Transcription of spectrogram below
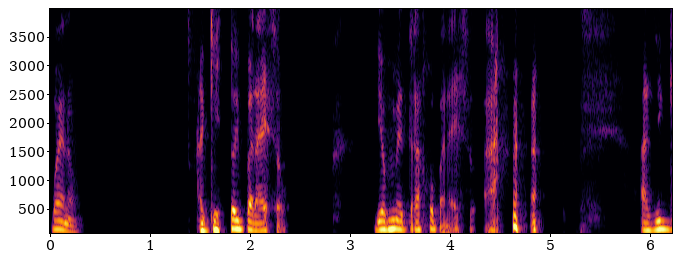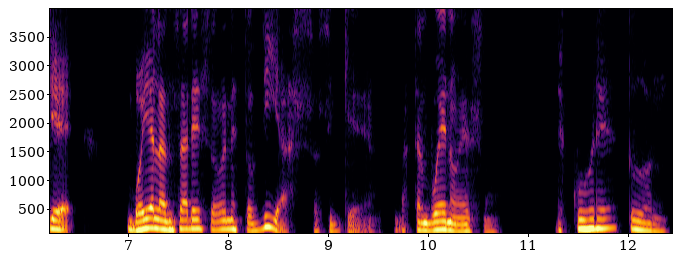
Bueno, aquí estoy para eso. Dios me trajo para eso. Así que voy a lanzar eso en estos días. Así que va a estar bueno eso. Descubre tu don.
